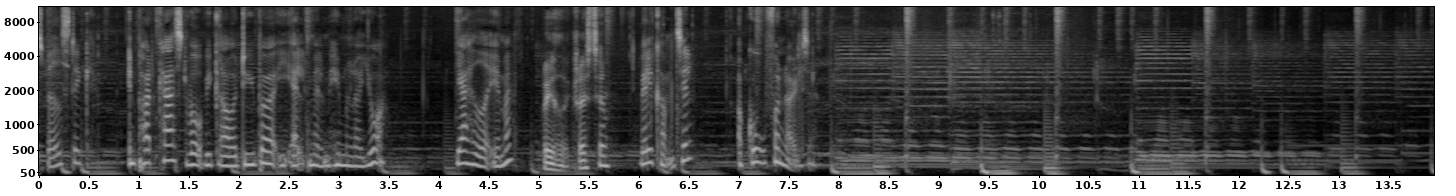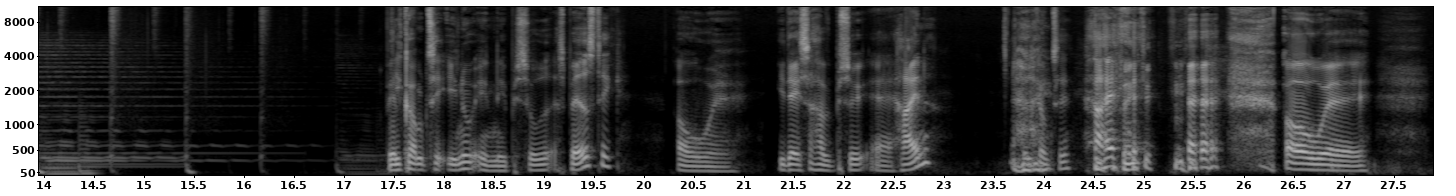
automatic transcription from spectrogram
til Spadestik. En podcast, hvor vi graver dybere i alt mellem himmel og jord. Jeg hedder Emma. Og jeg hedder Christian. Velkommen til, og god fornøjelse. Velkommen til endnu en episode af Spadestik. Og øh, i dag så har vi besøg af Heine. Velkommen til. Hej. Thank you. og øh,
